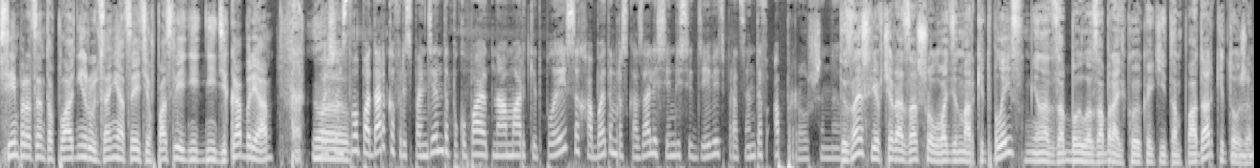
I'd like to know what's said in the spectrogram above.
7% планируют заняться этим в последние дни декабря. Э, Большинство подарков респонденты покупают на маркетплейсах. Об этом рассказали 79% опрошенных. Ты знаешь, я вчера зашел в один маркетплейс, мне надо забыло забрать кое-какие там подарки тоже.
